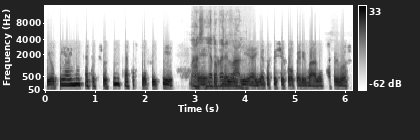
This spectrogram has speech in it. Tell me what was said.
η οποία είναι κατεξοχήν καταστροφική Μάλιστα, για το περιβάλλον. Για το φυσικό περιβάλλον, ακριβώς.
